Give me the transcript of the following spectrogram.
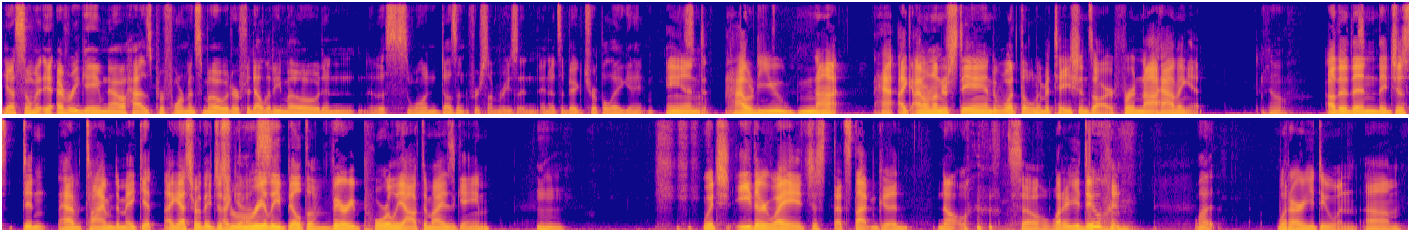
Yeah, so many, every game now has performance mode or fidelity mode, and this one doesn't for some reason, and it's a big AAA game. and So- how do you not ha- like I don't understand what the limitations are for not having it No, other than they just didn't have time to make it, I guess, or they just really built a very poorly optimized game, mm, which either way, it's just that's not good. no. So, what are you doing? what? what are you doing? Um,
